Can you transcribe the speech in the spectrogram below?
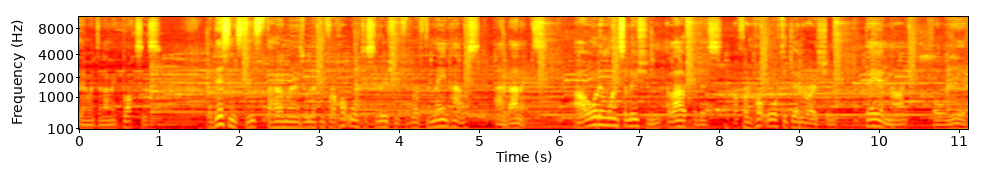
thermodynamic boxes. In this instance, the homeowners were looking for a hot water solution for both the main house and annex. Our all-in-one solution allowed for this, offering hot water generation day and night all year.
